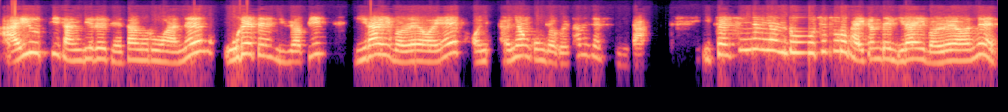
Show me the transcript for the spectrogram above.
IoT 장비를 대상으로 하는 오래된 위협인 미라이 멀웨어의 변형 공격을 탐지했습니다. 2016년도 최초로 발견된 미라이 멀웨어는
